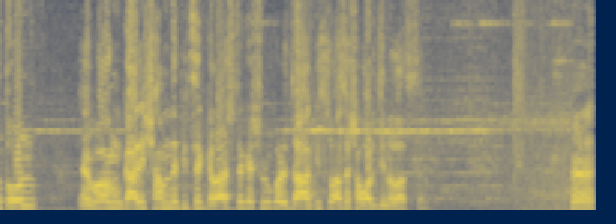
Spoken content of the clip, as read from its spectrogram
নতুন এবং গাড়ির সামনে পিছে গ্লাস থেকে শুরু করে যা কিছু আছে সব অরিজিনাল আছে। হ্যাঁ?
